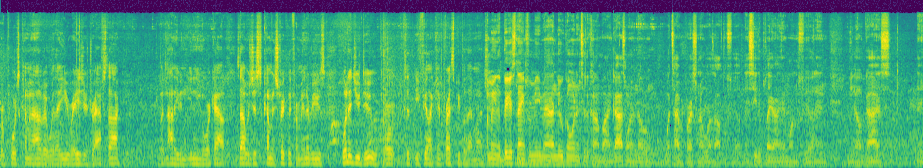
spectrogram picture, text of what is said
reports coming out of it were that you raised your draft stock, but not even you didn't even work out. So that was just coming strictly from interviews. What did you do, or to, you feel like impress people that much? I mean, the biggest thing for me, man, I knew going into the combine, guys want to know what type of person I was off the field. They see the player I am on the field, and you know, guys, they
